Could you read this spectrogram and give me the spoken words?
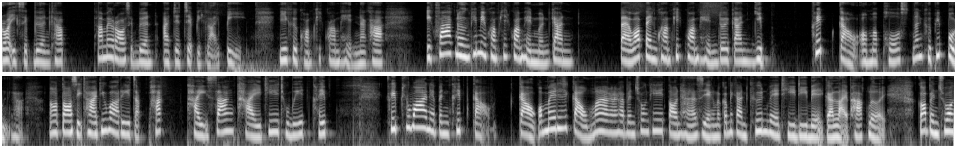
รออีก 10 เดือนครับ ถ้าไม่รอ 10 เดือนอาจจะเจ็บอีกหลายปี นี่คือความคิดความเห็นนะคะ อีกฝากหนึ่งที่มีความคิดความเห็นเหมือนกัน แต่ว่าเป็นความคิดความเห็นโดยการหยิบคลิปเก่าเอามาโพสต์ นั่นคือพี่ปุ่นค่ะนอตอสิทธาที่วารีจากพักไทยสร้างไทยที่ทวีตคลิป คลิปที่ว่าเนี่ยเป็นคลิปเก่าเก่าก็ไม่ได้เก่ามากนะคะ เป็นช่วงที่ตอนหาเสียงแล้วก็มีการขึ้นเวทีดีเบตกันหลายพักเลย ก็เป็นช่วง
